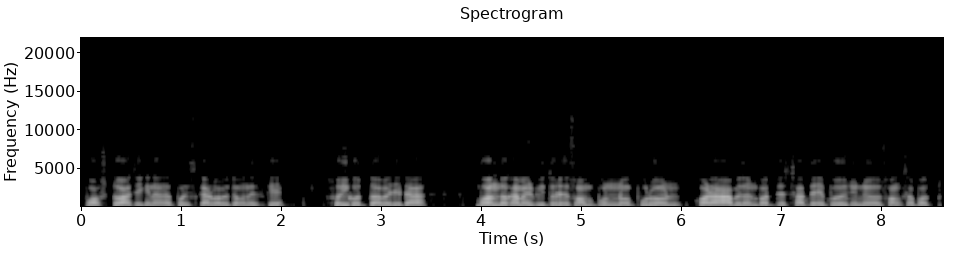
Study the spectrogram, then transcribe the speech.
স্পষ্ট আছে কিনা পরিষ্কারভাবে তোমাদেরকে সই করতে হবে যেটা বন্ধ খামের ভিতরে সম্পূর্ণ পূরণ করা আবেদনপত্রের সাথে প্রয়োজনীয় শংসাপত্র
